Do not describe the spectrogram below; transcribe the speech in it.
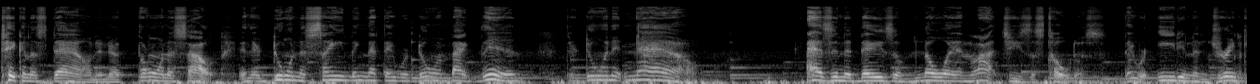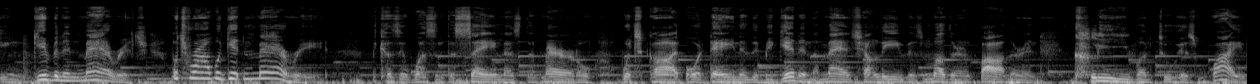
taking us down and they're throwing us out and they're doing the same thing that they were doing back then. They're doing it now. As in the days of Noah and Lot, Jesus told us. They were eating and drinking, giving in marriage. What's wrong with getting married? Because it wasn't the same as the marital which God ordained in the beginning. A man shall leave his mother and father and cleave unto his wife,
